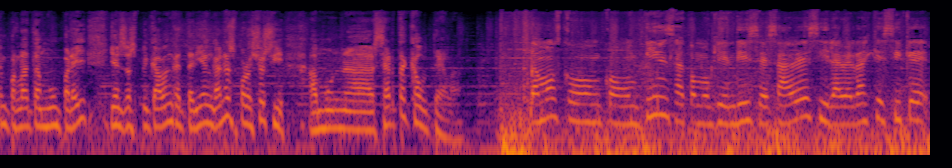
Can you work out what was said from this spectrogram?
Hem parlat amb un parell i ens explicaven que tenien ganes, però això sí, amb una certa cautela. Vamos con, con pinza, como quien dice, ¿sabes? Y la verdad es que sí que,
